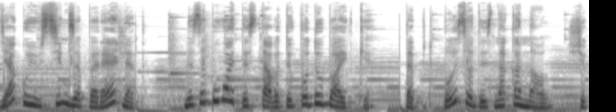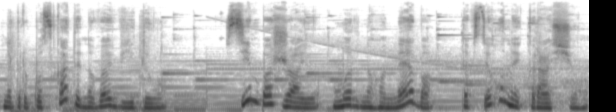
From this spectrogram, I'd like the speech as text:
Дякую всім за перегляд. Не забувайте ставити вподобайки та підписуватись на канал, щоб не пропускати нове відео. Всім бажаю мирного неба та всього найкращого!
